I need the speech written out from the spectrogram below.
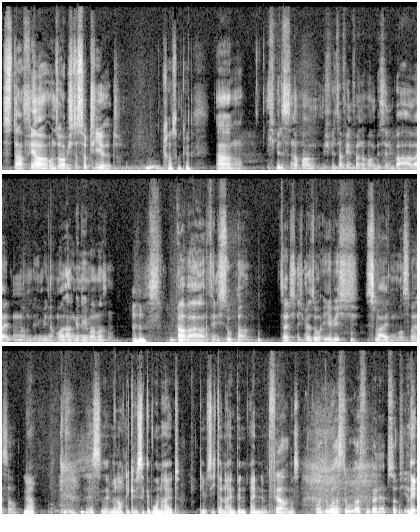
Stuff. Ja, und so habe ich das sortiert. Krass, okay. Ähm, ich will es noch mal, ich will es auf jeden Fall noch mal ein bisschen überarbeiten und irgendwie noch mal angenehmer machen. Mhm. Aber finde ich super, seit ich nicht mehr so ewig sliden muss, weißt du? Ja. Das ist immer noch eine gewisse Gewohnheit, die sich dann einbinden, einempfinden Ja. muss. Und du, hast du, hast du deine App sortiert? Nee,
